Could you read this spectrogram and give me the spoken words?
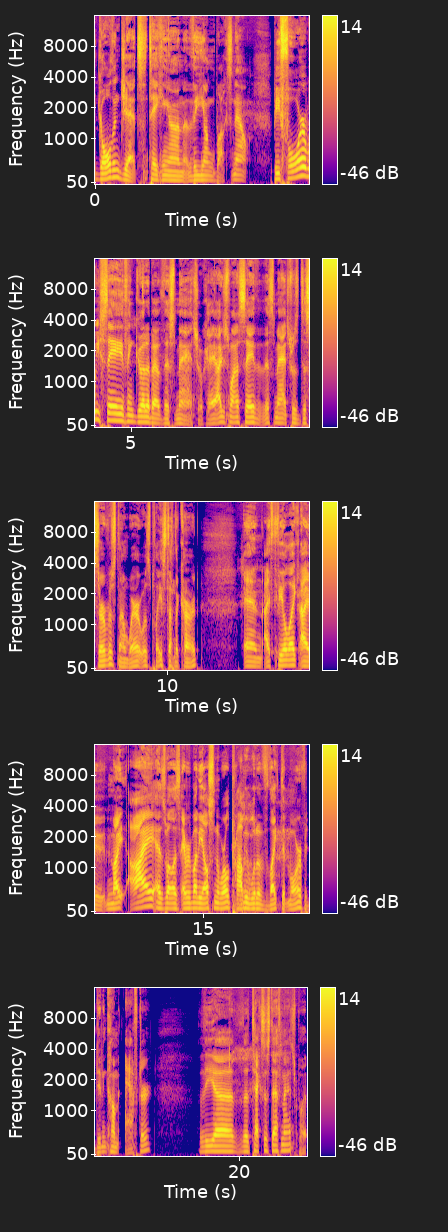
Golden Jets taking on the Young Bucks. Now, before we say anything good about this match, okay, I just want to say that this match was disserviced on where it was placed on the card. And I feel like I might, I, as well as everybody else in the world, probably would have liked it more if it didn't come after the uh the Texas Death Match. But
